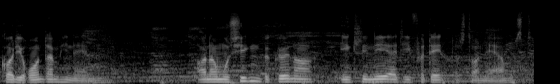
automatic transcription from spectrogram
går de rundt om hinanden. Og når musikken begynder, inklinerer de for den, der står nærmest.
